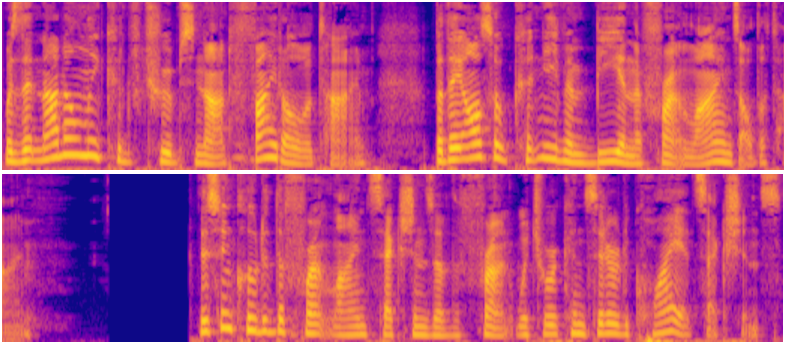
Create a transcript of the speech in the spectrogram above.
was that not only could troops not fight all the time, but they also couldn't even be in the front lines all the time. This included the front line sections of the front, which were considered quiet sections.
